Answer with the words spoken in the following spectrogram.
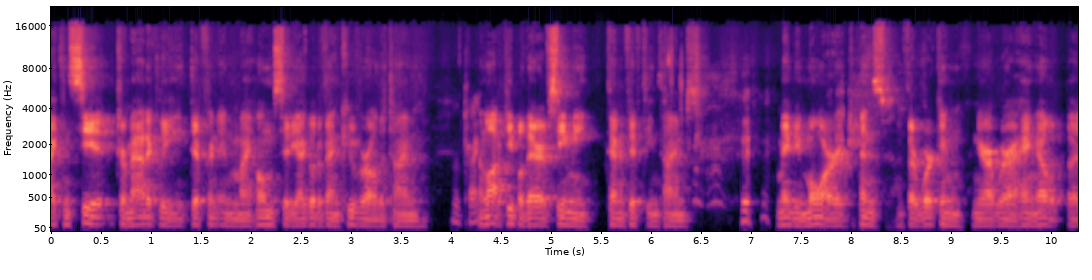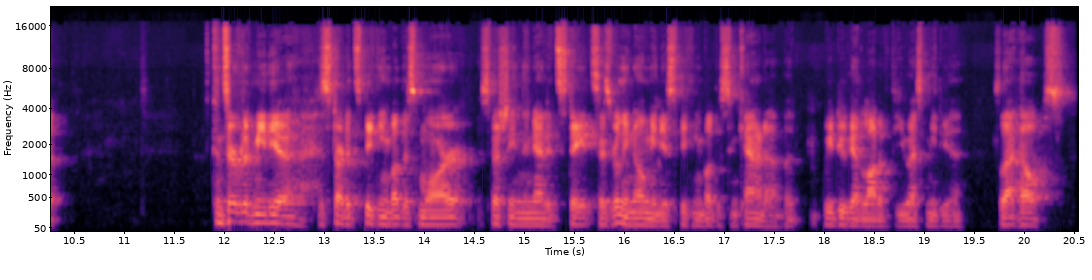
I can see it dramatically different in my home city. I go to Vancouver all the time. Okay. And a lot of people there have seen me 10 or 15 times, maybe more. It depends if they're working near where I hang out. But conservative media has started speaking about this more, especially in the United States. There's really no media speaking about this in Canada, but we do get a lot of the US media. So that helps.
